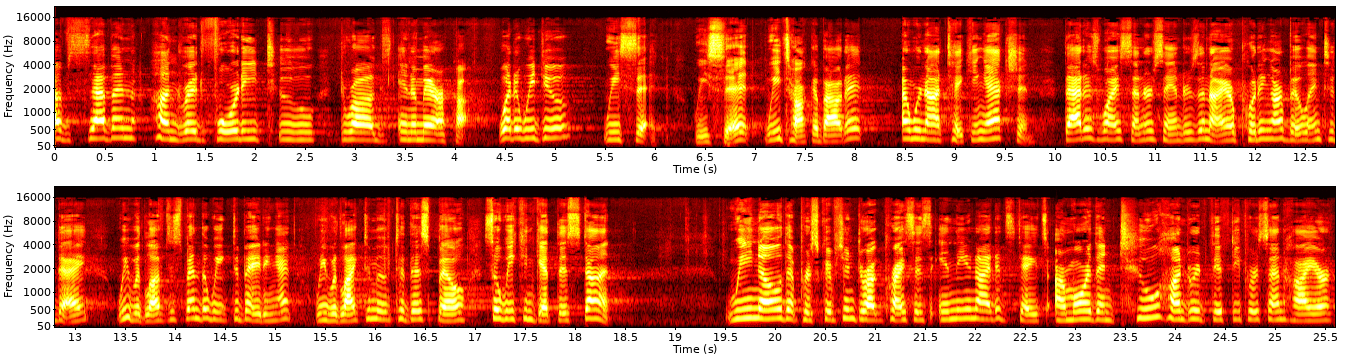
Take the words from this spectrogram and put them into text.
of 742 drugs in America. What do we do? We sit. We sit, we talk about it, and we're not taking action. That is why Senator Sanders and I are putting our bill in today we would love to spend the week debating it. We would like to move to this bill so we can get this done. We know that prescription drug prices in the United States are more than 250% higher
